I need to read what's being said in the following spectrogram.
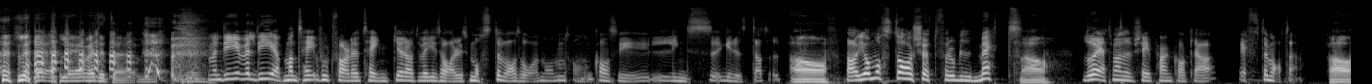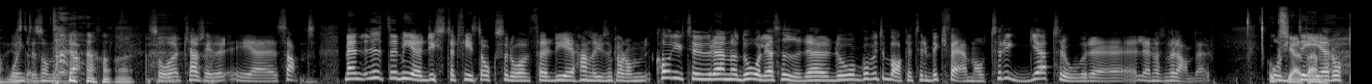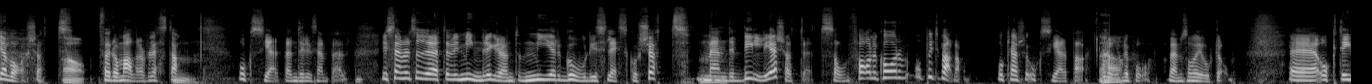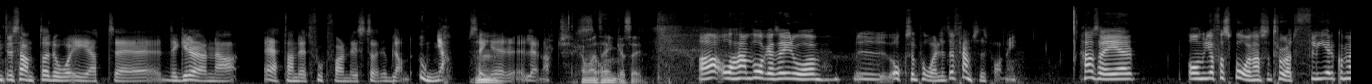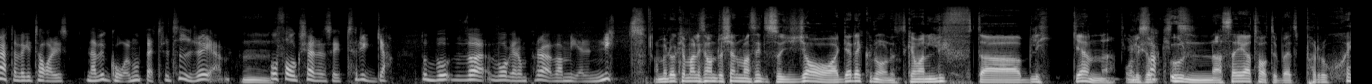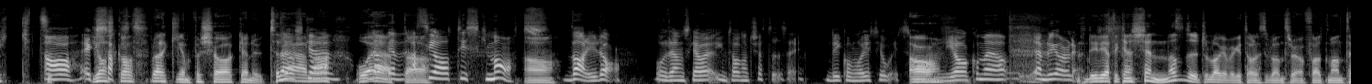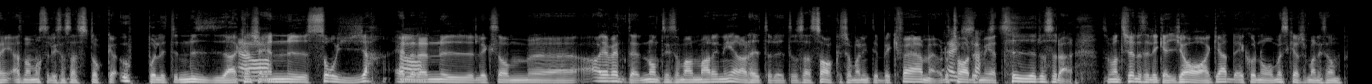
eller, eller jag vet inte. Men det är väl det att man fortfarande tänker att vegetariskt måste vara så. Någon sån konstig linsgryta typ. Ja, Ja, jag måste ha kött för att bli mätt. ja, Då äter man i och för sig pannkaka efter maten. ja och inte det. som middag. så kanske det är sant. Men lite mer dystert finns det också då, för det handlar ju såklart om konjunkturen och dåliga tider. Då går vi tillbaka till det bekväma och trygga, tror eh, Lennart Welander. Och Oxjärpen. det råkar vara kött Ja. Mm. för de allra flesta. Oxjärpen till exempel. I sämre tider äter vi mindre grönt och mer godis, läsk och kött. Mm. Men det billiga köttet som falukorv och pyttipanna och kanske oxjärpar beroende på vem som har gjort dem. Eh, och det intressanta då är att eh, det gröna ätandet fortfarande är större bland unga, säger Lennart. Mm. Kan man Så- tänka sig. Ja, och han vågar sig då eh, också på en liten framtidsspaning. Han säger om jag får spåna så tror jag att fler kommer äta vegetariskt när vi går mot bättre tider igen. Mm. Och folk känner sig trygga. Då vågar de pröva mer nytt. Ja, men då, kan man liksom, då känner man sig inte så jagad ekonomiskt. Då kan man lyfta blicken och liksom Exakt. unna sig att ha typ ett projekt. Ja, Jag exakt. ska verkligen försöka nu jag träna och äta. asiatisk mat Ja. varje dag. Och den ska inte ha något kött i sig. Det kommer vara jättejobbigt. Ja. Men jag kommer ändå göra det. Det är det att det kan kännas dyrt att laga vegetariskt ibland tror jag för att man, tänk, att man måste liksom så stocka upp på lite nya, Ja. kanske en ny soja eller Ja. en ny liksom, eh, ja jag vet inte, någonting som man marinerar hit och dit och så saker som man inte är bekväm med och då tar det Exakt. mer tid och sådär. Så man känner sig lika jagad ekonomiskt kanske man liksom,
